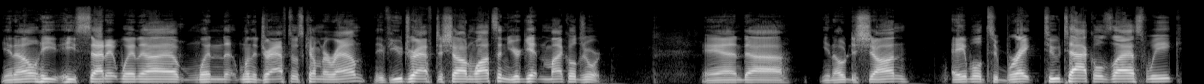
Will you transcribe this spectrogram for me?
You know, he he said it when uh, when when the draft was coming around. If you draft Deshaun Watson, you're getting Michael Jordan. And uh, you know, Deshaun able to break two tackles last week,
